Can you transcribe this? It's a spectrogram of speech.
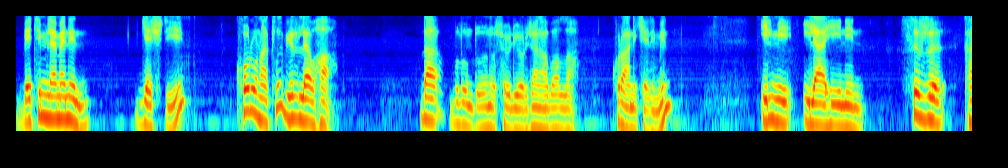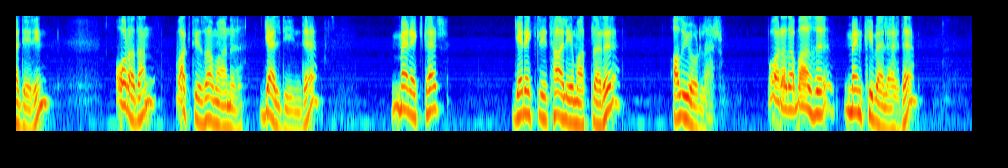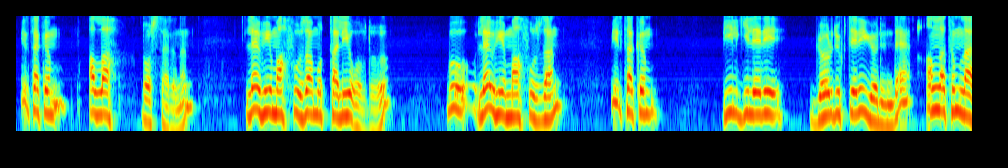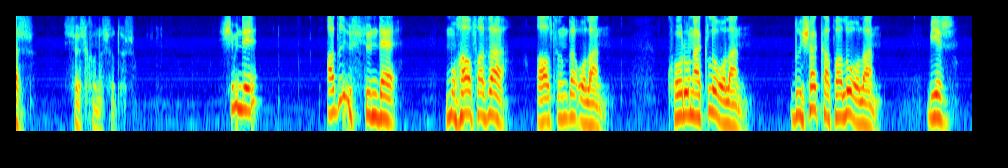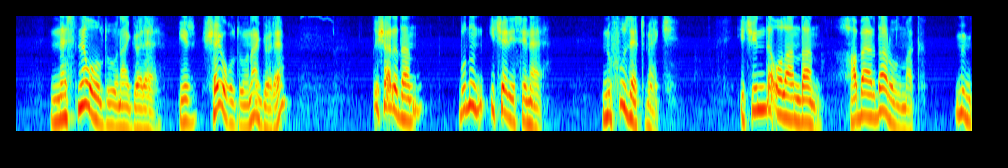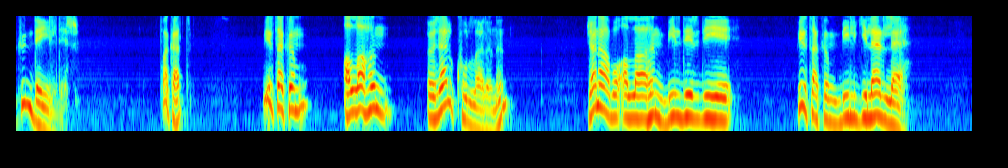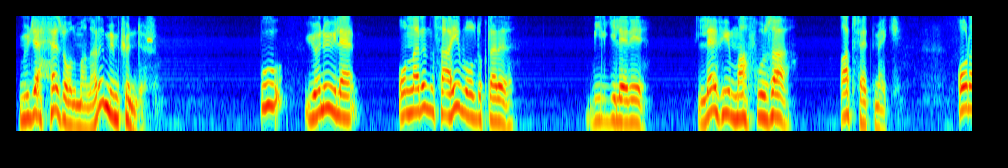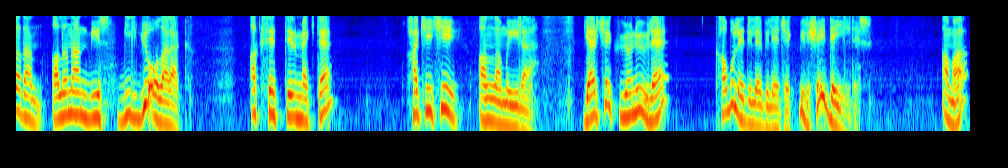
betimlemenin geçtiği korunaklı bir levha da bulunduğunu söylüyor Cenab-ı Allah Kur'an-ı Kerim'in. ilmi ilahinin, sırrı kaderin oradan vakti zamanı geldiğinde melekler gerekli talimatları alıyorlar. Bu arada bazı menkıbelerde bir takım Allah dostlarının levh-i mahfuza muttali olduğu, bu levh-i mahfuzdan bir takım bilgileri gördükleri yönünde anlatımlar söz konusudur. Şimdi adı üstünde muhafaza altında olan, korunaklı olan, dışa kapalı olan bir nesne olduğuna göre, bir şey olduğuna göre dışarıdan bunun içerisine nüfuz etmek, içinde olandan haberdar olmak mümkün değildir. Fakat bir takım Allah'ın özel kullarının Cenab-ı Allah'ın bildirdiği bir takım bilgilerle mücehhez olmaları mümkündür. Bu yönüyle onların sahip oldukları bilgileri levh-i mahfuza atfetmek, oradan alınan bir bilgi olarak aksettirmekte hakiki anlamıyla, gerçek yönüyle kabul edilebilecek bir şey değildir. Ama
